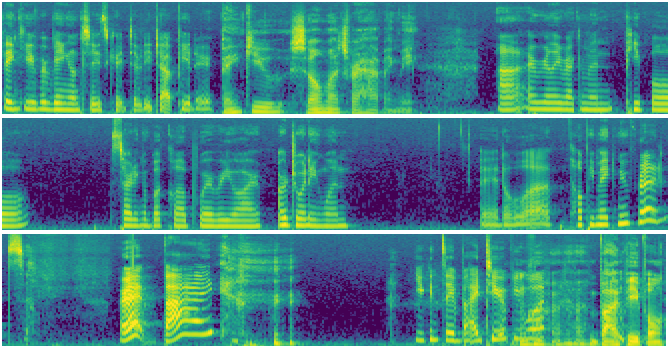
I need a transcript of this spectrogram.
Thank you for being on today's Creativity Chat, Peter. Thank you so much for having me. Uh, I really recommend people starting a book club wherever you are or joining one. It'll uh, help you make new friends. All right, bye. you can say bye too if you want. Bye, people.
